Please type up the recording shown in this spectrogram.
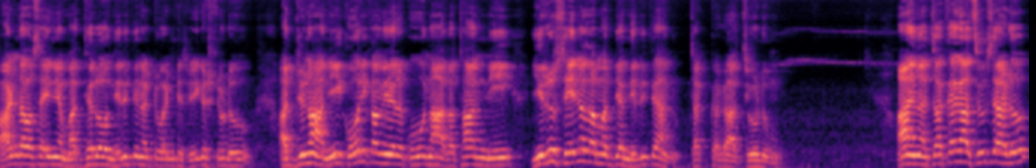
పాండవ సైన్య మధ్యలో నిలిపినటువంటి శ్రీకృష్ణుడు అర్జున నీ కోరిక మేరకు నా రథాన్ని ఇరు సేనల మధ్య నిలిపాను. చక్కగా చూడు. ఆయన చక్కగా చూశాడు.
